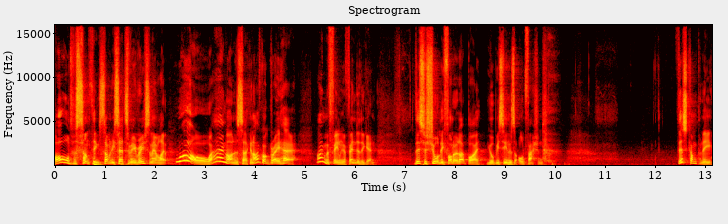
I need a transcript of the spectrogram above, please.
old for something somebody said to me recently. I'm like, whoa, hang on a second, I've got grey hair. I'm feeling offended again. This is shortly followed up by, you'll be seen as old fashioned. this company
